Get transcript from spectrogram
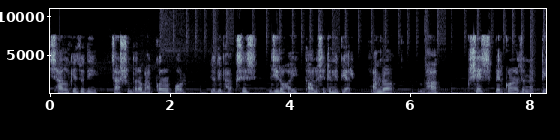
সালকে যদি চারশো দ্বারা ভাগ করার পর যদি ভাগশেষ জিরো হয়, তাহলে সেটি লিপিয়ার। আমরা ভাগ শেষ বের করার জন্য একটি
